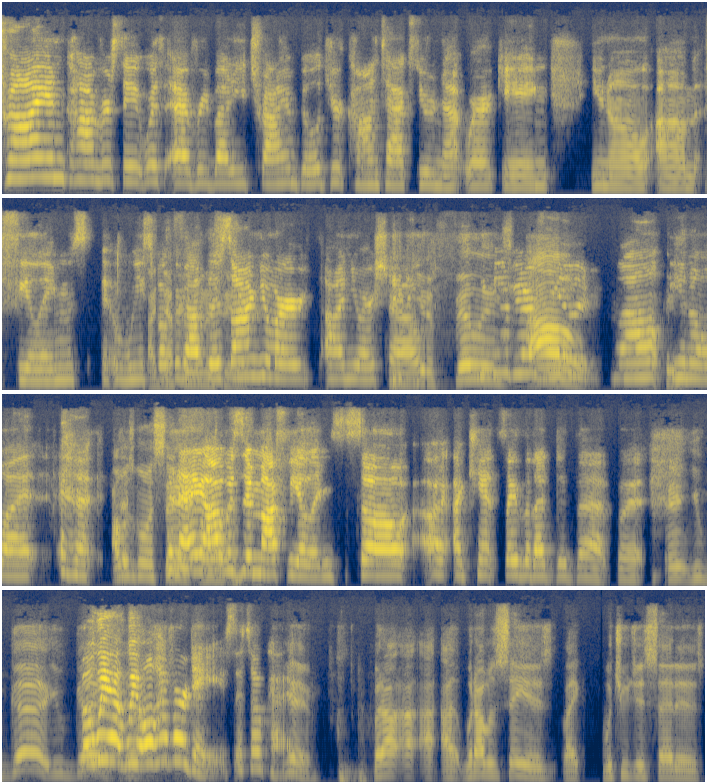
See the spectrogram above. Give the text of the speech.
try and conversate with everybody. Try and build your contacts your networking you know um feelings. We spoke about this that. on your on your show keep your Keep feelings your out. feelings- well you know what? I was gonna say today i um, was in my feelings so I, I can't say that i did that but and you good, you good. but we we all have our days. It's okay. Yeah. But I, I i I- what i would say is like what you just said is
